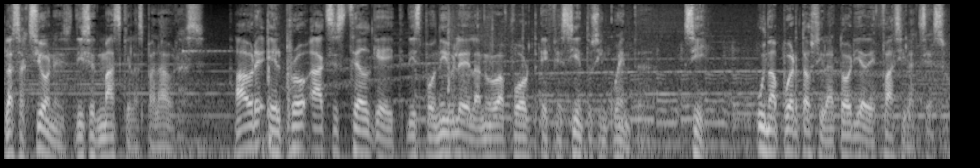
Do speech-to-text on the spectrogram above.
Las acciones dicen más que las palabras. Abre el Pro Access Tailgate disponible de la nueva Ford F-150. Sí, una puerta oscilatoria de fácil acceso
